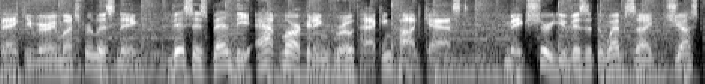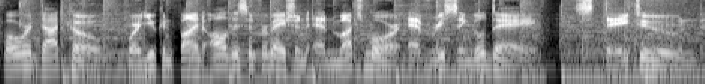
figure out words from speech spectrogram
Thank you very much for listening. This has been the App Marketing Growth Hacking Podcast. Make sure you visit the website justforward.co, where you can find all this information and much more every single day. Stay tuned.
